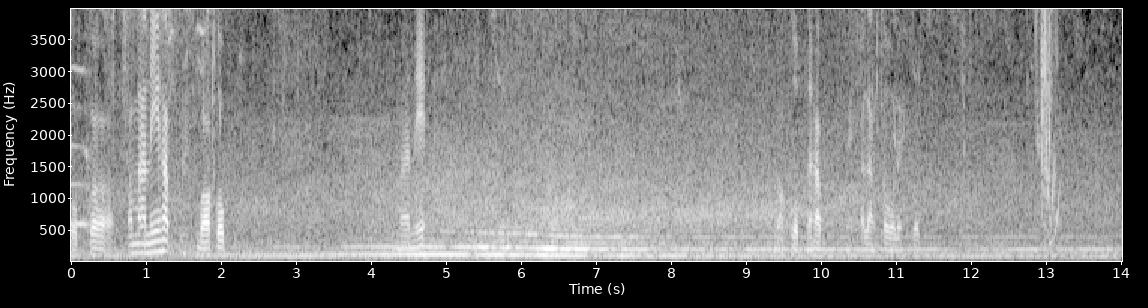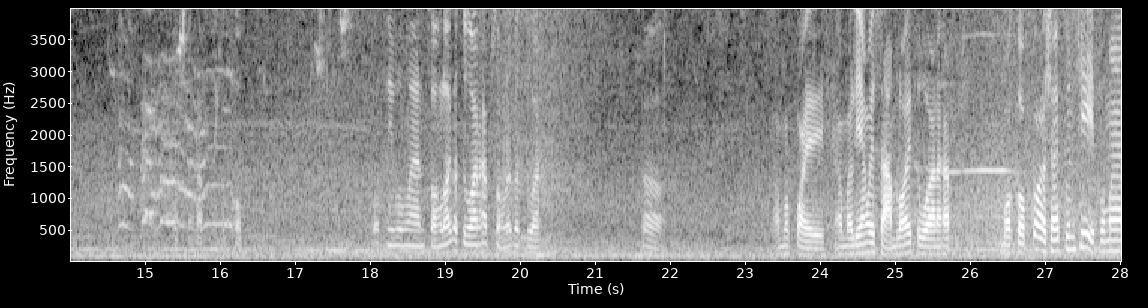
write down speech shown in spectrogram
กบก็ประมาณนี้ครับบ่อกบประมาณนี้ บ่อกบนะครับกำลังโตเลยกบกบนะครับนี่ก็กบกบนี่ประมาณ 200กว่าตัวนะครับ 200กว่าตัว ก็เอามาปล่อยเอามาเลี้ยงไว้ 300 ตัวนะครับบ่อกบก็ใช้พื้นที่ประมาณ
